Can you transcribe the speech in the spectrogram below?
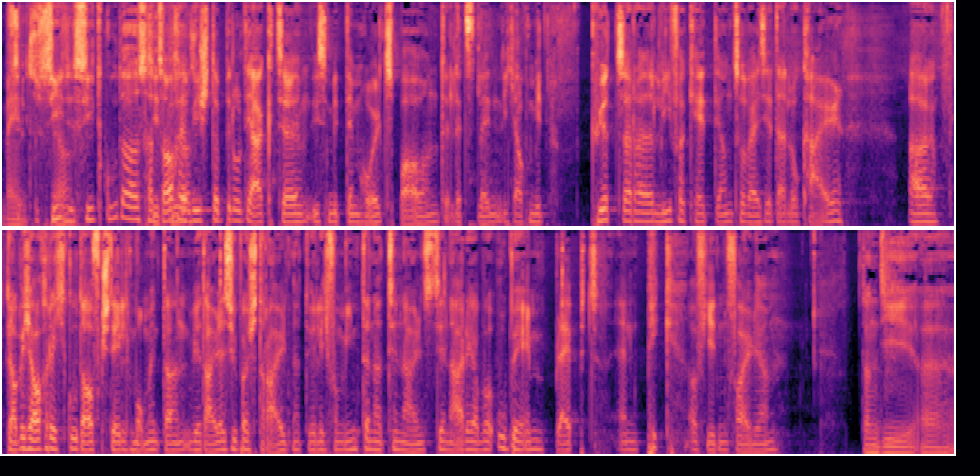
Mainz, sieht, ja. sieht gut aus, hat es auch erwischt, aus. ein bisschen die Aktie ist mit dem Holzbau und letztendlich auch mit kürzerer Lieferkette und so weiter, da lokal, äh, glaube ich, auch recht gut aufgestellt. Momentan wird alles überstrahlt natürlich vom internationalen Szenario, aber UBM bleibt ein Pick auf jeden Fall, ja. Dann die äh,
